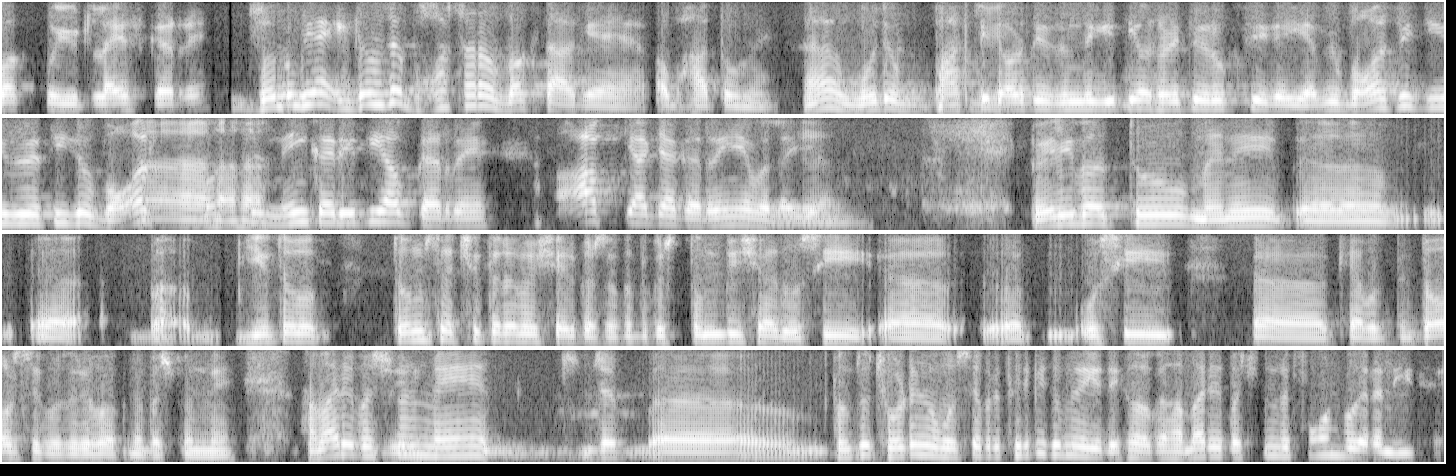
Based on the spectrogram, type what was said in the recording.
वक्त को यूटिलाइज कर रहे हैं? सोनू भैया एकदम से बहुत सारा वक्त आ गया है अब हाथों में हाँ? वो जो भागती दौड़ती ज़िंदगी थी वो थोड़ी सी रुक सी गई अभी बहुत सी चीज़ें थी जो बहुत हाँ, वक्त हाँ। नहीं करी थी आप कर रहे हैं। आप क्या क्या कर रही हैं बताइए। पहली बात तो मैंने ये तो तुमसे अच्छी तरह मैं शेयर कर सकता हूँ बिकॉज़ तुम भी शायद उसी उसी क्या बोलते हैं दौर से गुजरे हो अपने बचपन में। हमारे बचपन में जब अ, तुम तो छोटे हो मुझसे पर फिर भी तुमने ये देखा होगा हमारे बचपन में फ़ोन वगैरह नहीं थे।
